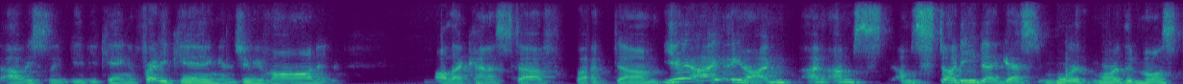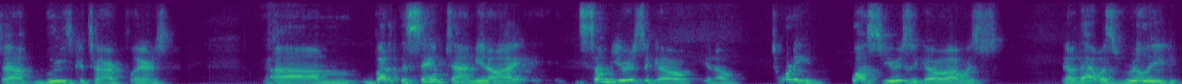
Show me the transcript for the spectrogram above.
obviously BB King and Freddie King and Jimmy Vaughan and all that kind of stuff. But um, yeah, I you know I'm I'm I'm I'm studied I guess more more than most uh, blues guitar players. Um, but at the same time, you know, I some years ago, you know, 20 plus years ago, I was, you know, that was really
